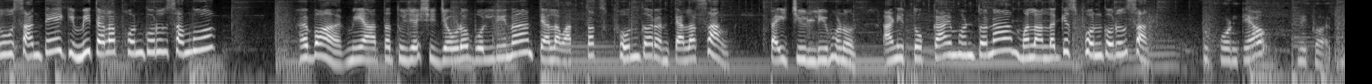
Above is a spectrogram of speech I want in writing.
तू सांगते की मी त्याला फोन करून सांगू? हे बा मी आता तुझ्याशी जेवढं बोलली ना त्याला आत्ताच फोन कर आणि त्याला सांग ताई चिडली म्हणून. आणि तो काय म्हणतो ना मला लगेच फोन करून सांग. तू फोन ठेव मी कळते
